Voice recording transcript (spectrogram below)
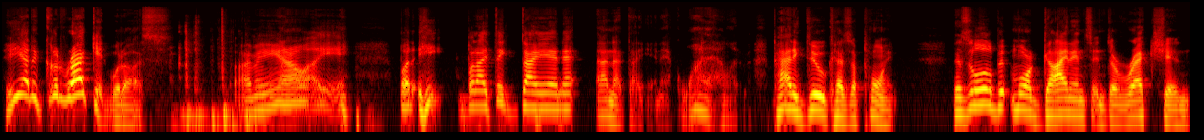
he had a good record with us. I mean, you know, I, but he, but I think Diana, uh, not Diana, why the hell? Patty Duke has a point. There's a little bit more guidance and direction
